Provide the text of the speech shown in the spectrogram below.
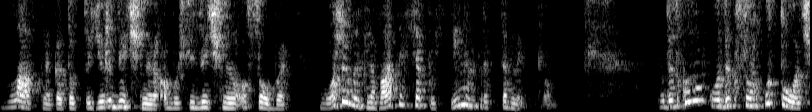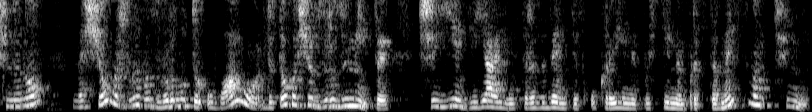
власника, тобто юридичної або фізичної особи, може визнаватися постійним представництвом. Податковим кодексом уточнено, на що важливо звернути увагу для того, щоб зрозуміти, чи є діяльність резидентів України постійним представництвом чи ні.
